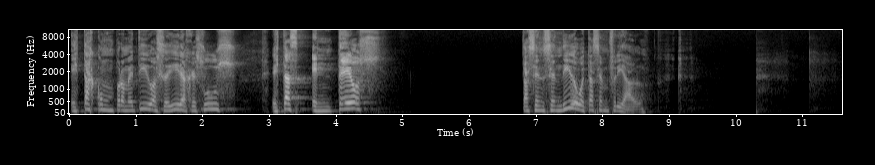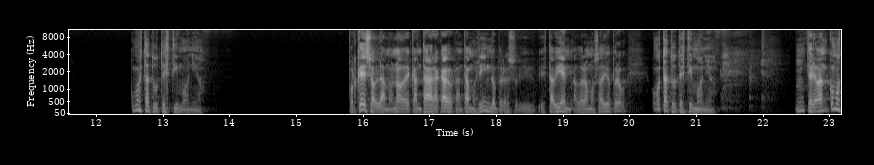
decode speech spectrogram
¿Estás comprometido a seguir a Jesús? ¿Estás en teos? ¿Estás encendido o estás enfriado? ¿Cómo está tu testimonio? Porque eso hablamos, ¿no? De cantar acá, cantamos lindo, pero eso está bien, adoramos a Dios, pero ¿cómo está tu testimonio? ¿Mm? ¿Te, ¿Cómo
